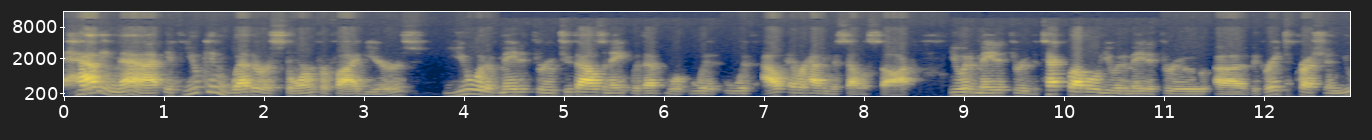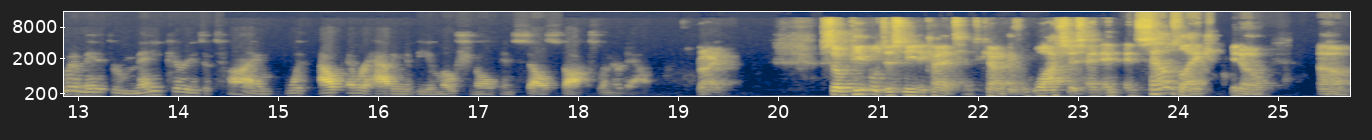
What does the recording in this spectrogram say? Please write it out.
having that, if you can weather a storm for five years, you would have made it through 2008 with, with, without ever having to sell a stock. You would have made it through the tech bubble. You would have made it through uh, the Great Depression. You would have made it through many periods of time without ever having to be emotional and sell stocks when they're down. Right. So people just need to kind of kind of watch this, and and it sounds like you know um,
